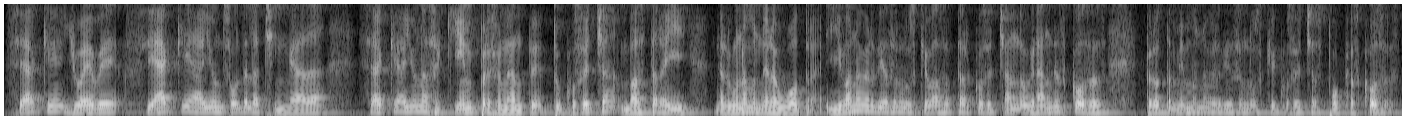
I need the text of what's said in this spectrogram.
Sea que llueve, sea que hay un sol de la chingada, sea que hay una sequía impresionante, tu cosecha va a estar ahí de alguna manera u otra. Y van a haber días en los que vas a estar cosechando grandes cosas, pero también van a haber días en los que cosechas pocas cosas.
